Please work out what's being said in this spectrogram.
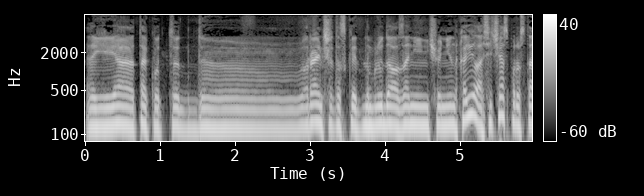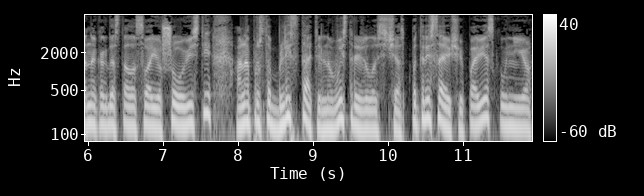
я так вот да, раньше, так сказать, наблюдал за ней, ничего не находил, а сейчас просто она, когда стала свое шоу вести, она просто блистательно выстрелила сейчас, потрясающая повестка у нее.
